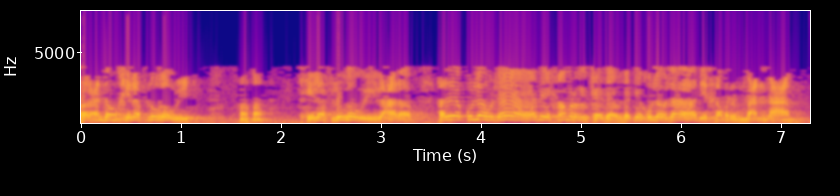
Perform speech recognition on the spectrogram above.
صار عندهم خلاف لغوي. خلاف لغوي العرب. هذا يقول له لا هذه خمر الكذا وذاك يقول له لا هذه خمر بالمعنى الأعم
